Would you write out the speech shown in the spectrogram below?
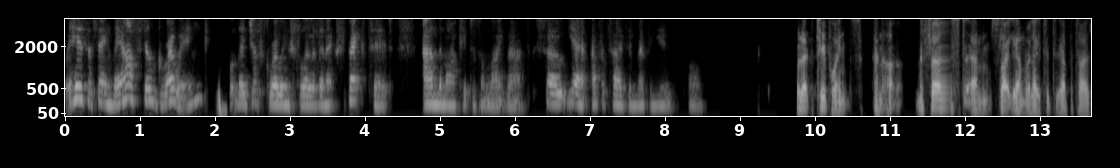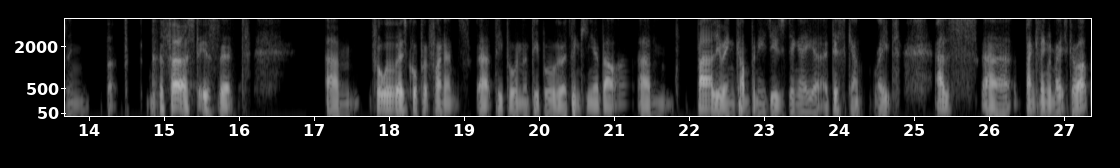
But here's the thing they are still growing, but they're just growing slower than expected. And the market doesn't like that. So, yeah, advertising revenues, Paul. Well, look, two points. And uh, the first, um, slightly unrelated to the advertising, but the first is that um, for all those corporate finance uh, people and the people who are thinking about um, valuing companies using a, a discount rate. As uh, Bank of England rates go up,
